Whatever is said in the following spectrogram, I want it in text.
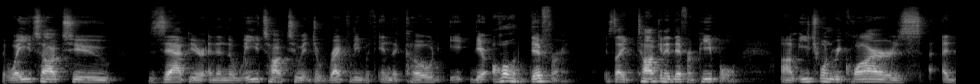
the way you talk to Zapier and then the way you talk to it directly within the code, they're all different. It's like talking to different people. Um, each one requires a,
